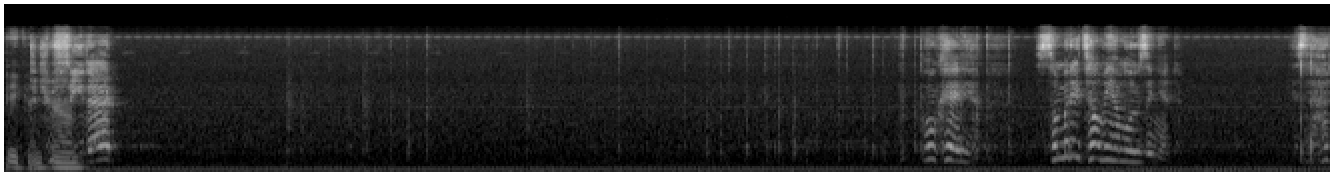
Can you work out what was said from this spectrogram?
Beacon Did you Town. see that? Okay, somebody tell me I'm losing it. Is that?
